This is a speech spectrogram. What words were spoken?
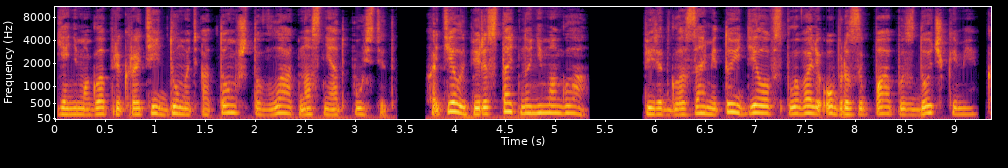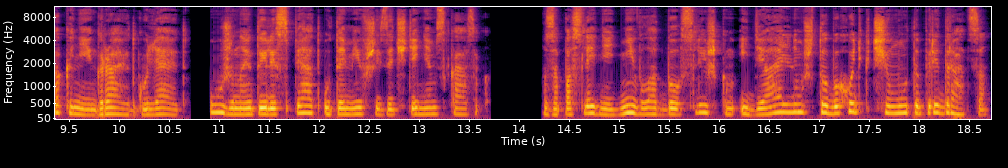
Я не могла прекратить думать о том, что Влад нас не отпустит. Хотела перестать, но не могла. Перед глазами то и дело всплывали образы папы с дочками, как они играют, гуляют, ужинают или спят, утомившись за чтением сказок. За последние дни Влад был слишком идеальным, чтобы хоть к чему-то придраться,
